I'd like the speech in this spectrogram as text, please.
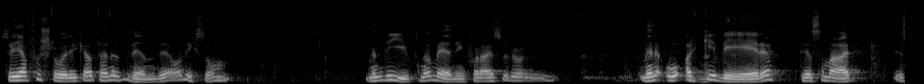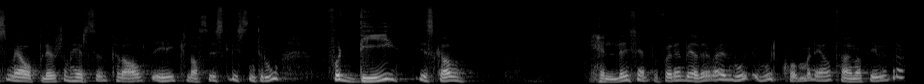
Så jeg forstår ikke at det er nødvendig å liksom Men det gir jo ikke noe mening for deg. Du, men å arkivere det som er det som jeg opplever som helt sentralt i klassisk kristen tro, fordi vi skal heller kjempe for en bedre verden. Hvor, hvor kommer det alternativet fra?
